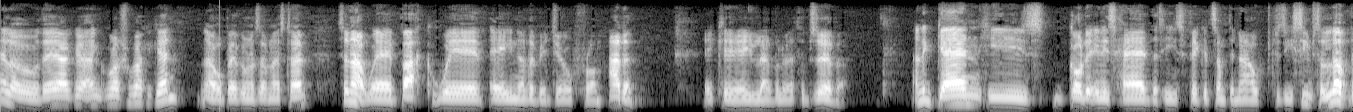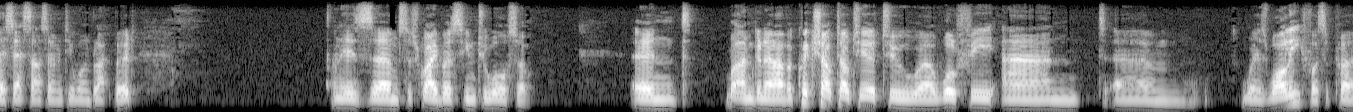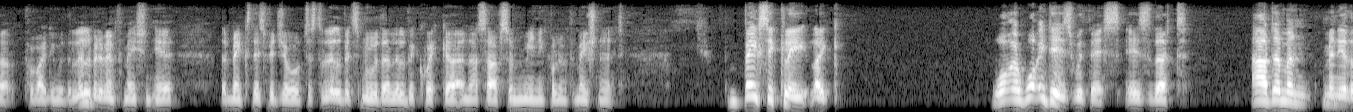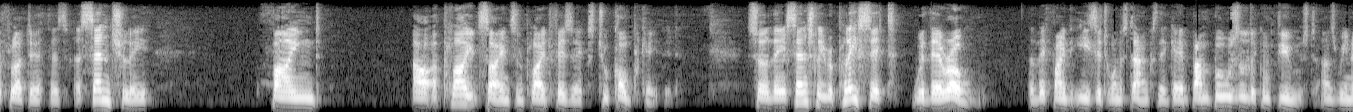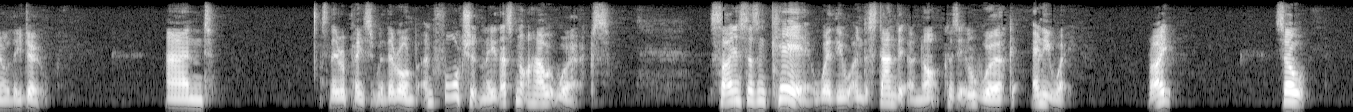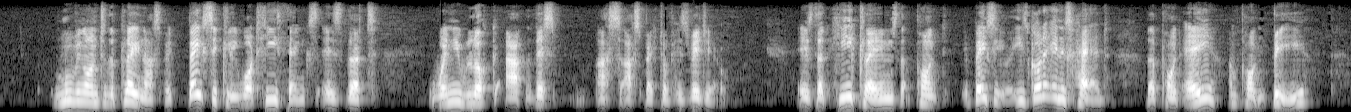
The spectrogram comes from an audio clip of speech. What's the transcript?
Hello there, and welcome back again. I hope everyone's having a nice time. So now we're back with another video from Adam, aka Level Earth Observer. And again, he's got it in his head that he's figured something out because he seems to love this SR-71 Blackbird. And his um, subscribers seem to also. And well, I'm going to have a quick shout out here to uh, Wolfie and um, Where's Wally for providing with a little bit of information here that makes this video just a little bit smoother, a little bit quicker, and us have some meaningful information in it. Basically, like, what, what it is with this is that Adam and many other flat earthers essentially find our applied science and applied physics too complicated. So they essentially replace it with their own, that they find easier to understand because they get bamboozled or confused, as we know they do. And so they replace it with their own. But unfortunately, that's not how it works. Science doesn't care whether you understand it or not because it'll work anyway. Right? So, moving on to the plane aspect. Basically, what he thinks is that when you look at this as aspect of his video, is that he claims that point, basically, he's got it in his head that point A and point B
